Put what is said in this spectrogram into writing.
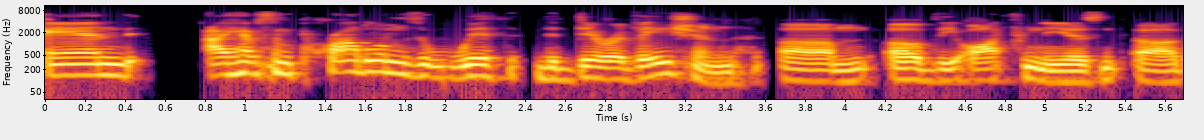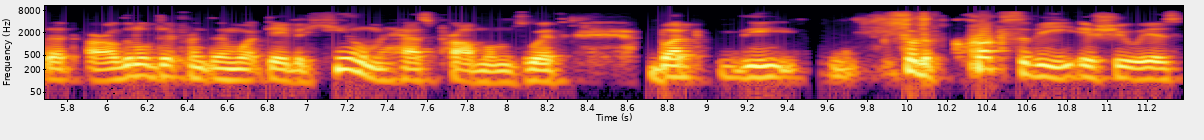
And I have some problems with the derivation um, of the ought from the is uh, that are a little different than what David Hume has problems with. But the sort of crux of the issue is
